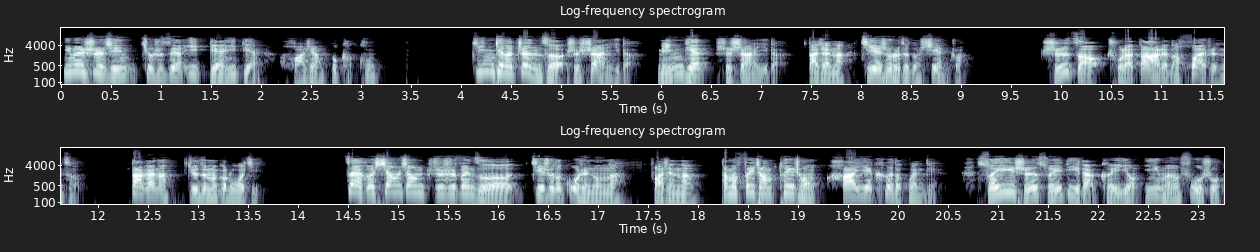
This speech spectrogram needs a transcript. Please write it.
因为事情就是这样一点一点。滑向不可控。今天的政策是善意的，明天是善意的，大家呢接受了这种现状，迟早出来大量的坏政策，大概呢就这么个逻辑。在和香香知识分子接触的过程中呢，发现呢他们非常推崇哈耶克的观点，随时随地的可以用英文复述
